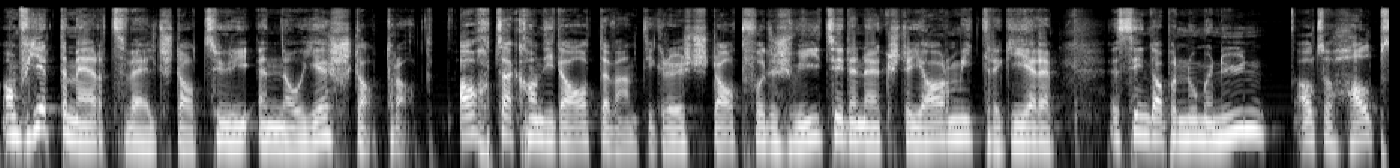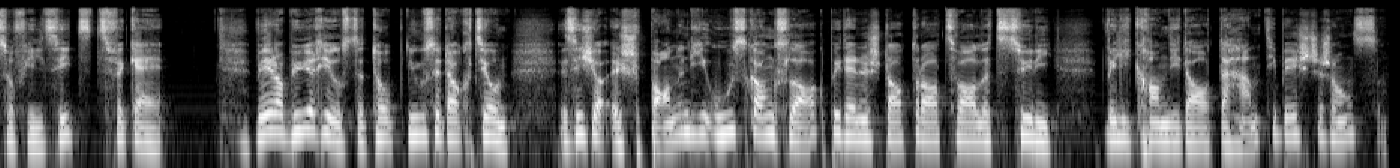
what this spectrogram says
Am 4. März wählt die Stadt Zürich einen neuen Stadtrat. 18 Kandidaten wollen die grösste Stadt der Schweiz in den nächsten Jahren mitregieren. Es sind aber nur neun, also halb so viel Sitz zu vergeben. Vera Büchi aus der Top News Redaktion. Es ist ja eine spannende Ausgangslage bei diesen Stadtratswahlen zu Zürich. Welche Kandidaten haben die besten Chancen?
